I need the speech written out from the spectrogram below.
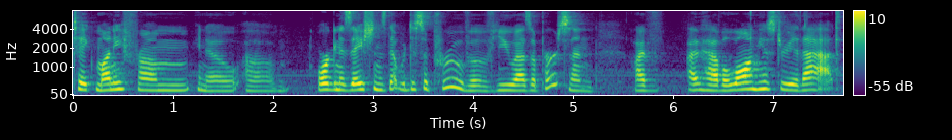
take money from, you know, um, organizations that would disapprove of you as a person. I've I have a long history of that,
